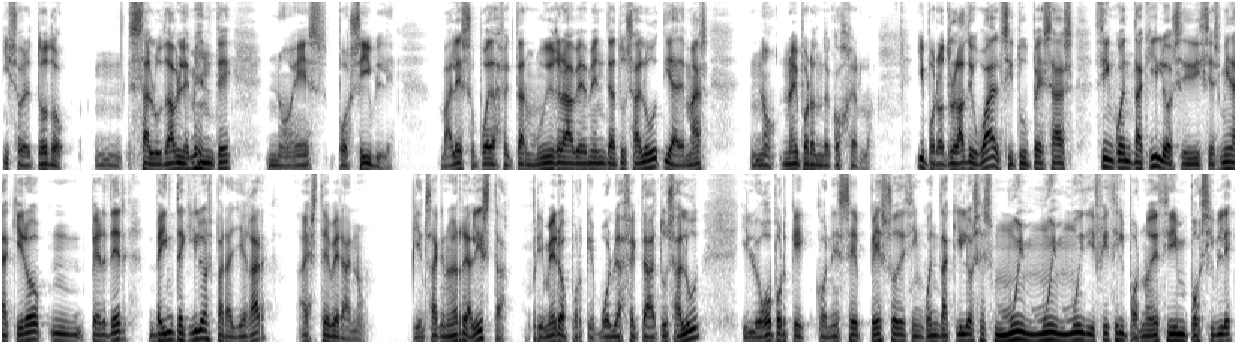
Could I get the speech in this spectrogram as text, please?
y sobre todo Mm, saludablemente no es posible, ¿vale? Eso puede afectar muy gravemente a tu salud y además no, no hay por dónde cogerlo. Y por otro lado igual, si tú pesas 50 kilos y dices, mira, quiero mm, perder 20 kilos para llegar a este verano, piensa que no es realista. Primero porque vuelve a afectar a tu salud y luego porque con ese peso de 50 kilos es muy, muy, muy difícil, por no decir imposible,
